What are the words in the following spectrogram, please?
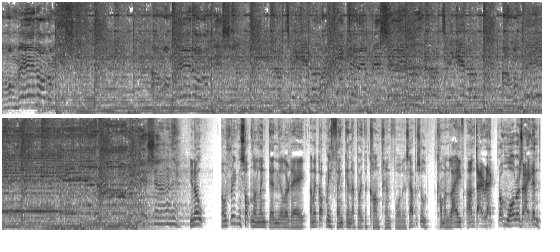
I'm a man I was reading something on LinkedIn the other day and it got me thinking about the content for this episode. Coming live and direct from Walrus Island,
